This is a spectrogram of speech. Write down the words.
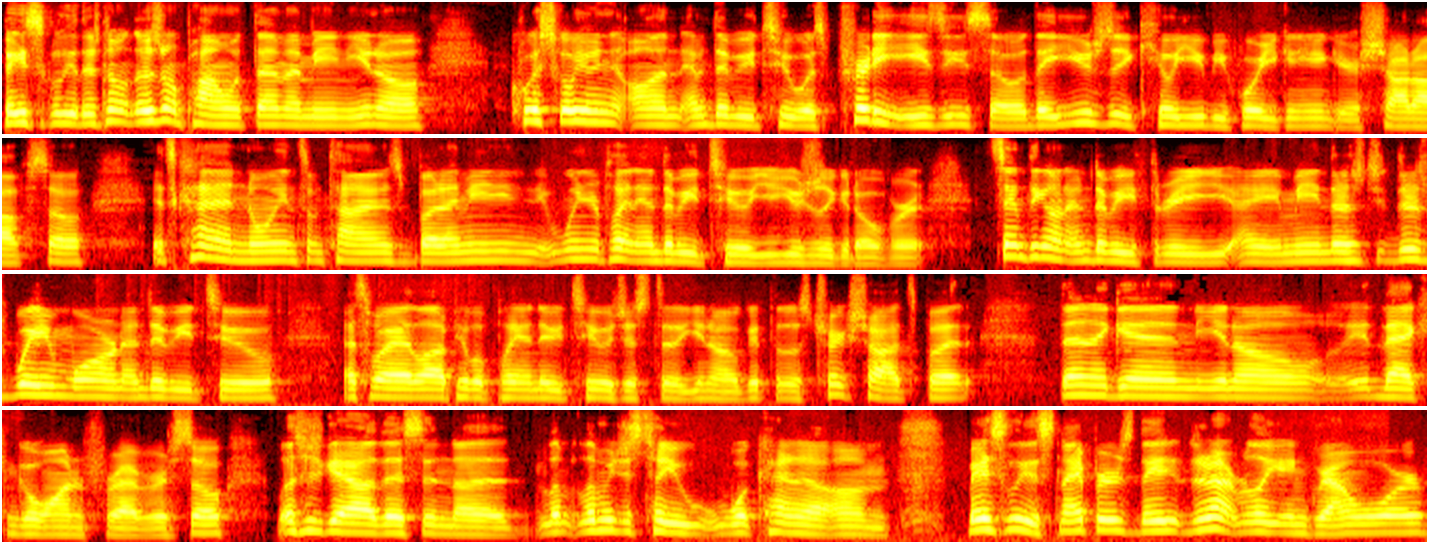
basically, there's no there's no problem with them. I mean, you know, Quickscoping on MW2 was pretty easy, so they usually kill you before you can even get your shot off. So it's kind of annoying sometimes, but I mean, when you're playing MW2, you usually get over it. Same thing on MW3. I mean, there's there's way more on MW2. That's why a lot of people play MW2 is just to you know get those trick shots. But then again, you know, that can go on forever. So let's just get out of this and uh, let, let me just tell you what kind of um basically the snipers they they're not really in ground war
